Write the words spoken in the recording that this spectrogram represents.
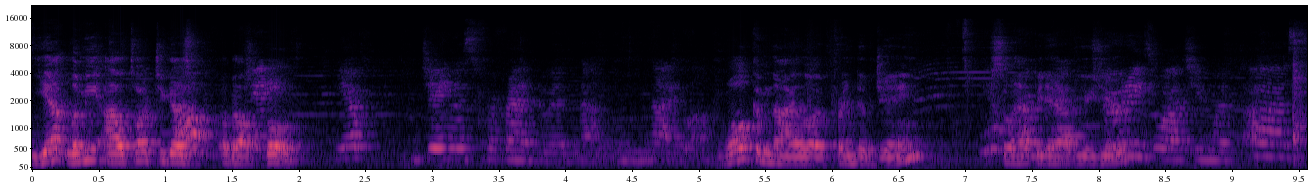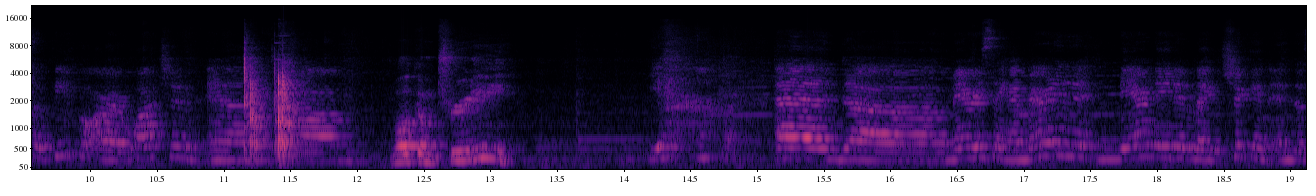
Yeah, let me, I'll talk to you guys Oh, about Jane. both. Yep, Jane is a friend with Ny- Nyla. Welcome, Nyla, a friend of Jane. Yep, So happy to have you here. Trudy's watching with us, so people are watching and um, Welcome, Trudy. yeah. And uh, Mary's saying I marinated marinated my chicken in the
